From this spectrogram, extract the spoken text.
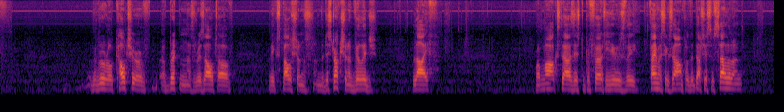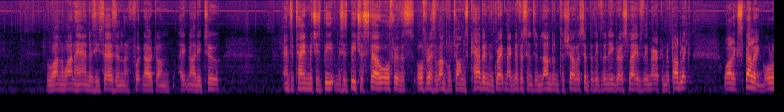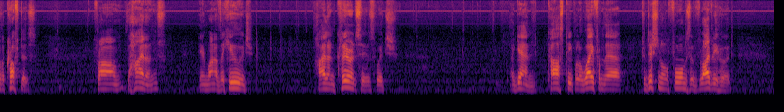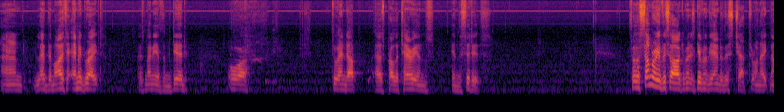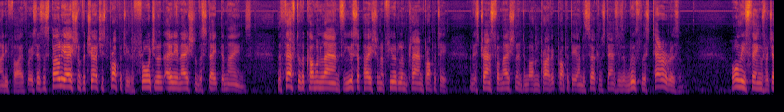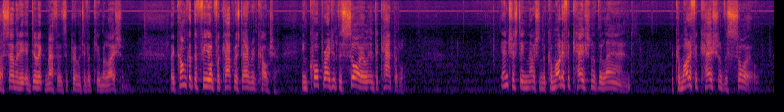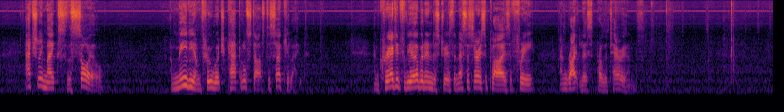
the rural culture of, of Britain as a result of the expulsions and the destruction of village life. What Marx does is to prefer to use the famous example of the Duchess of Sutherland, who on the one hand, as he says in the footnote on 892, entertained Mrs. Be Mrs. Beecher Stowe, authoress, authoress of Uncle Tom's Cabin, with great magnificence in London to show her sympathy for the Negro slaves of the American Republic, while expelling all of the crofters from the highlands in one of the huge highland clearances which, again, cast people away from their traditional forms of livelihood and led them either to emigrate, as many of them did, or to end up as proletarians in the cities. So the summary of this argument is given at the end of this chapter on 895, where he says, the spoliation of the church's property, the fraudulent alienation of the state domains, the theft of the common lands, the usurpation of feudal and clan property, and its transformation into modern private property under circumstances of ruthless terrorism. All these things were just so many idyllic methods of primitive accumulation. They conquered the field for capitalist agriculture, incorporated the soil into capital. Interesting notion, the commodification of the land, the commodification of the soil, actually makes the soil a medium through which capital starts to circulate and created for the urban industries the necessary supplies of free and rightless proletarians.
